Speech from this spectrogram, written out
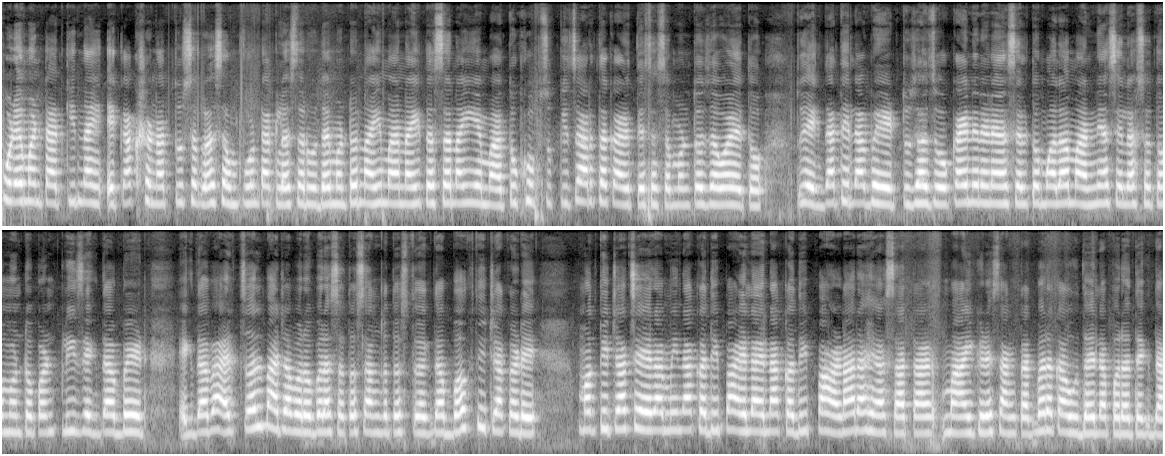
पुढे म्हणतात की नाही एका क्षणात तू सगळं संपवून टाकलं तर उदय म्हणतो नाही मा नाही तसं नाही आहे मा तू खूप चुकीचा अर्थ काढतेस असं म्हणतो जवळ येतो. तू एकदा तिला भेट तुझा जो काही निर्णय असेल तो मला मान्य असेल असं तो म्हणतो पण प्लीज एकदा भेट एकदा बाहेर चल माझ्याबरोबर असं तो सांगत असतो. एकदा बघ तिच्याकडे. मग तिचा चेहरा मी ना कधी पाहिलाय ना कधी पाहणार आहे असं आता मा इकडे सांगतात बरं का उदयला परत एकदा.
